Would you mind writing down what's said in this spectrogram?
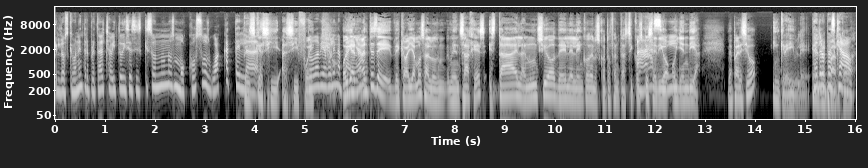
los que van a interpretar al chavito, dices, es que son unos mocosos, guácatelas. Pues es que así, así fue. Todavía huelen a Oigan, pañal. antes de, de que vayamos a los mensajes, está el anuncio del elenco de los Cuatro Fantásticos que Ah, se dio sí. hoy en día. Me pareció increíble. Pedro. Pascal.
